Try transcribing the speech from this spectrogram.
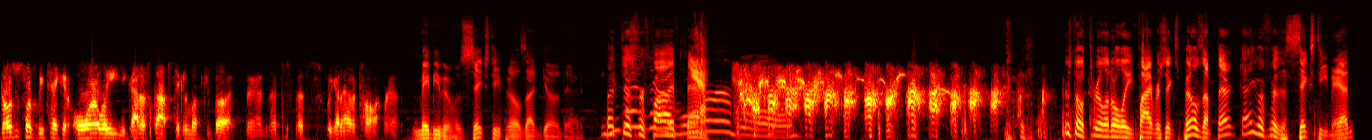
Those are supposed to be taken orally. You got to stop sticking them up your butt, man. That's that's. We got to have a talk, man. Maybe if it was sixty pills, I'd go there. But You just for guys are five, nah. horrible. There's no thrill at only five or six pills up there. I go for the sixty, man.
